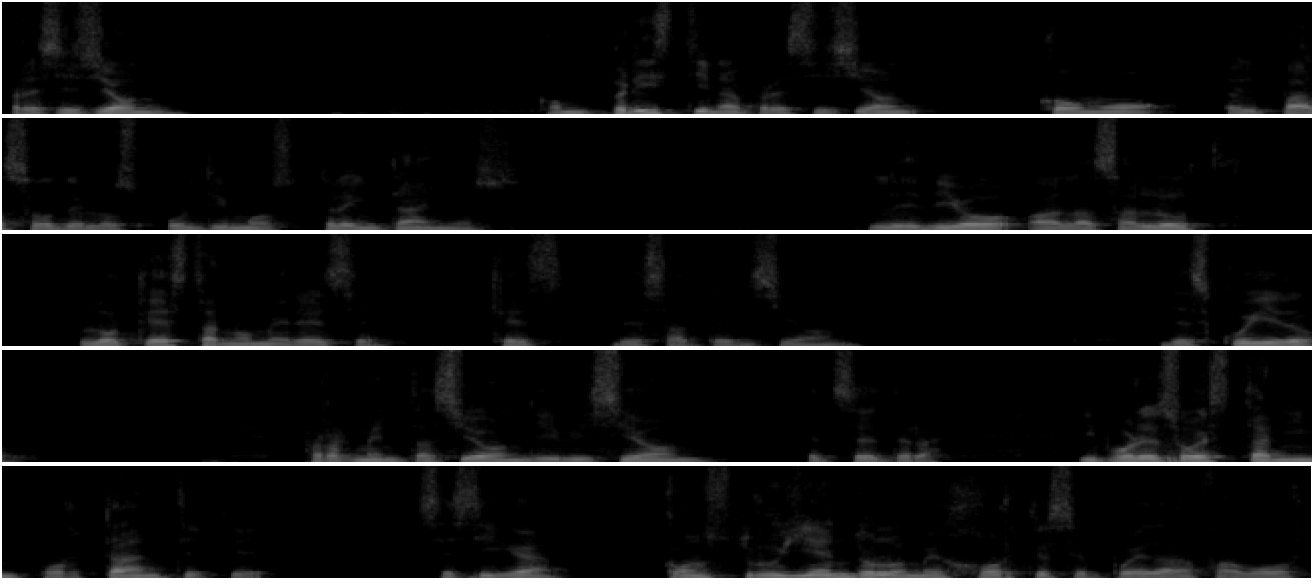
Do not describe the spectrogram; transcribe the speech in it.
precisión, con prístina precisión, cómo el paso de los últimos 30 años le dio a la salud lo que ésta no merece, que es desatención, descuido, fragmentación, división, etc. Y por eso es tan importante que se siga construyendo lo mejor que se pueda a favor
